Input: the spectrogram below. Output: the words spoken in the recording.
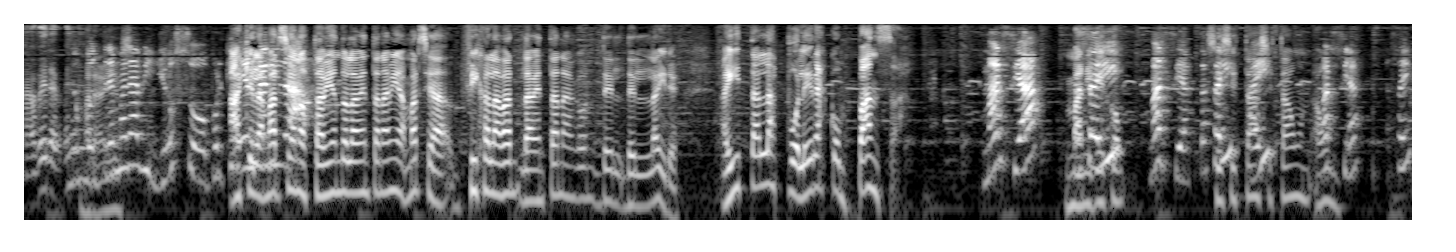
A ver, a ver. Lo encontré Maravilloso. Porque Ah, que la Marcia no está viendo la ventana mía. Marcia, fija la, la ventana con- del, del aire. Ahí están las poleras con panza. Marcia, ¿estás ahí? con- Marcia, ¿estás Sí, ahí? sí está, ¿Ahí? sí está aún. aún. Marcia, ¿estás ahí?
